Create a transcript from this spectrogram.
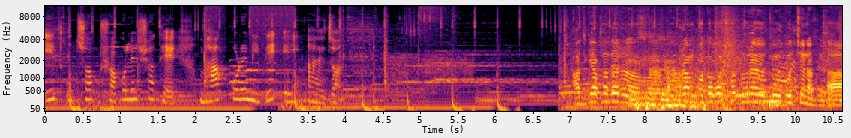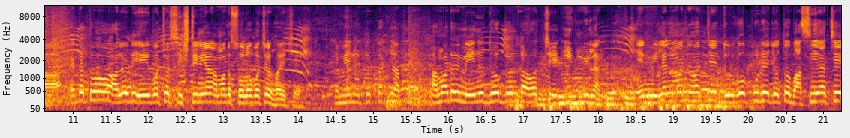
ঈদ উৎসব সকলের সাথে ভাগ করে নিতে এই আয়োজন। আজকে আপনাদের প্রোগ্রাম কত বছর ধরে করছেন আপনি? এটা তো অলরেডি এই বছর সিক্সটিন ইয়ার আমাদের ষোলো বছর হয়েছে। মেন উদ্যোক্তা কি আপনি? আমাদের মেন উদ্যোগ জনটা হচ্ছে ঈদ মিলান। ঈদ মিলান মানে হচ্ছে দুর্গাপুরে যত বাসি আছে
